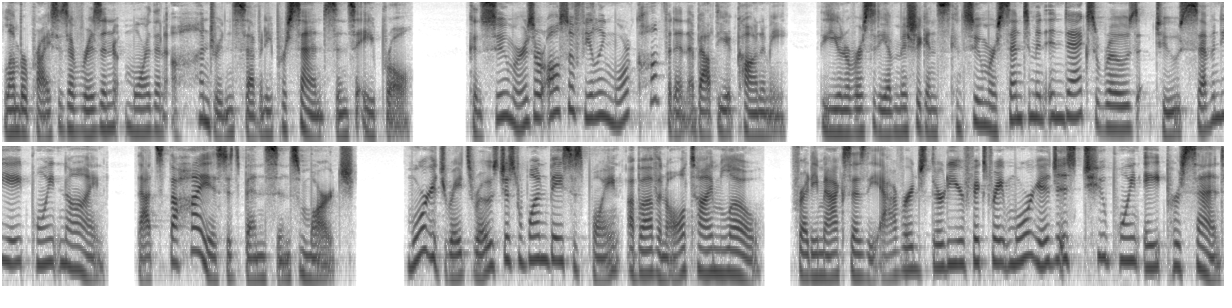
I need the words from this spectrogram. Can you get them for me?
Lumber prices have risen more than 170% since April. Consumers are also feeling more confident about the economy. The University of Michigan's Consumer Sentiment Index rose to 78.9. That's the highest it's been since March. Mortgage rates rose just one basis point above an all time low. Freddie Mac says the average 30 year fixed rate mortgage is 2.8%,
